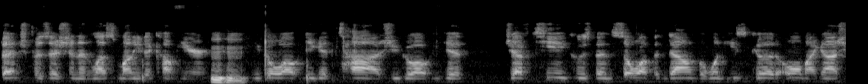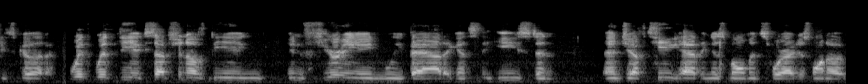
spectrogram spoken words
bench position and less money to come here. Mm-hmm. You go out and you get Taj. You go out and get Jeff Teague, who's been so up and down, but when he's good, oh my gosh, he's good. With with the exception of being infuriatingly bad against the East and and Jeff Teague having his moments where I just want to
